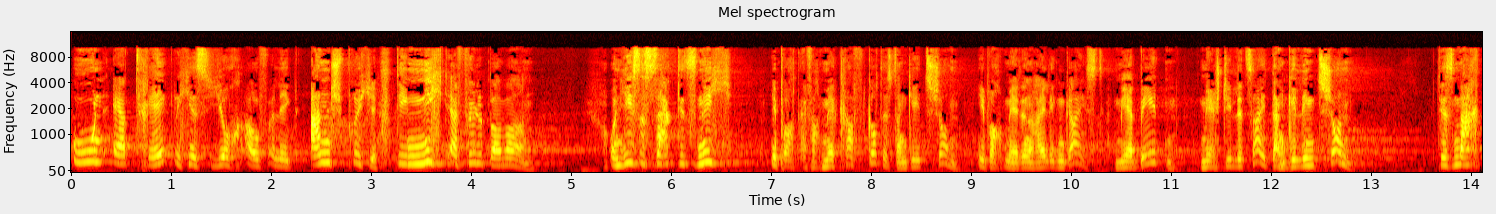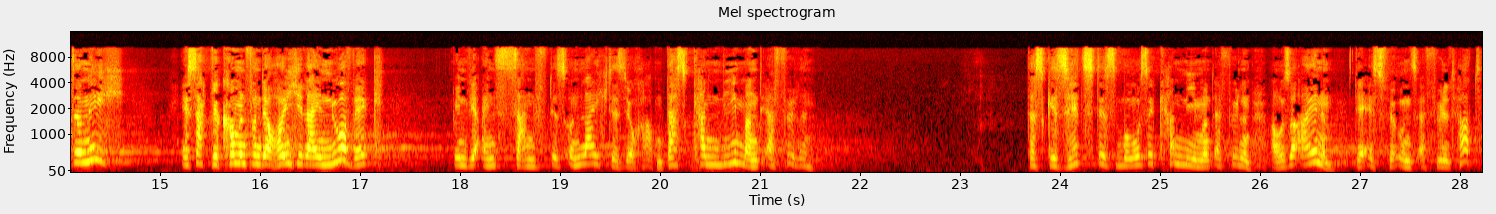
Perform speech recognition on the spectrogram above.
unerträgliches Joch auferlegt. Ansprüche, die nicht erfüllbar waren. Und Jesus sagt jetzt nicht, Ihr braucht einfach mehr Kraft Gottes, dann geht's schon. Ihr braucht mehr den Heiligen Geist, mehr beten, mehr stille Zeit, dann gelingt's schon. Das macht er nicht. Er sagt, wir kommen von der Heuchelei nur weg, wenn wir ein sanftes und leichtes Joch haben. Das kann niemand erfüllen. Das Gesetz des Mose kann niemand erfüllen, außer einem, der es für uns erfüllt hat.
